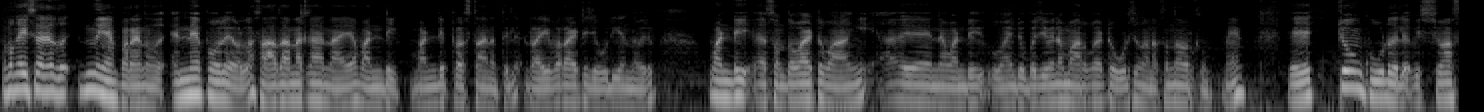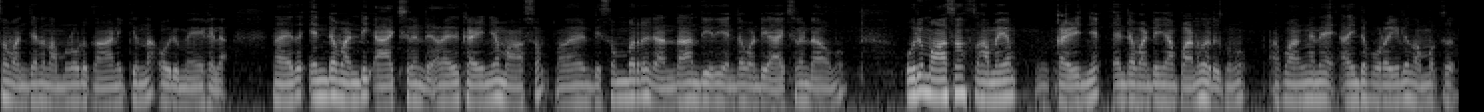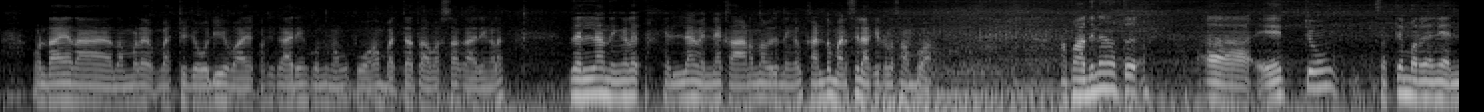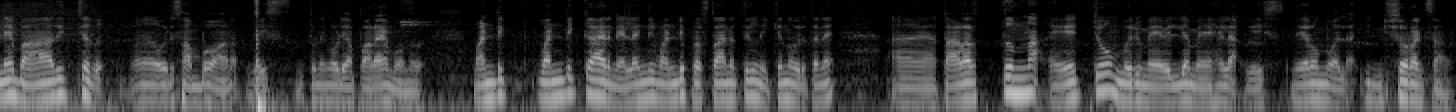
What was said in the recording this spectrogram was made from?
അപ്പം കൈസ് അതായത് ഇന്ന് ഞാൻ പറയുന്നത് എന്നെ പോലെയുള്ള സാധാരണക്കാരനായ വണ്ടി വണ്ടി പ്രസ്ഥാനത്തിൽ ഡ്രൈവറായിട്ട് ജോലി ചെയ്യുന്നവരും വണ്ടി സ്വന്തമായിട്ട് വാങ്ങി പിന്നെ വണ്ടി അതിന്റെ ഉപജീവന മാർഗമായിട്ട് ഓടിച്ച് നടക്കുന്നവർക്കും ഏറ്റവും കൂടുതൽ വിശ്വാസ വഞ്ചന നമ്മളോട് കാണിക്കുന്ന ഒരു മേഖല. അതായത് എന്റെ വണ്ടി ആക്സിഡന്റ് അതായത് കഴിഞ്ഞ മാസം അതായത് ഡിസംബർ രണ്ടാം തീയതി എന്റെ വണ്ടി ആക്സിഡന്റ് ആവുന്നു. ഒരു മാസം സമയം കഴിഞ്ഞ് എന്റെ വണ്ടി ഞാൻ പണിതെടുക്കുന്നു. അപ്പോൾ അങ്ങനെ അതിന്റെ പുറകിൽ നമുക്ക് ഉണ്ടായ നമ്മുടെ മറ്റു ജോലി വാ- മറ്റു കാര്യങ്ങൾക്കൊന്നും നമുക്ക് പോകാൻ പറ്റാത്ത അവസ്ഥ കാര്യങ്ങൾ ഇതെല്ലാം നിങ്ങൾ എല്ലാം എന്നെ കാണുന്നവർ നിങ്ങൾ കണ്ട് മനസ്സിലാക്കിയിട്ടുള്ള സംഭവമാണ്. അപ്പോൾ അതിനകത്ത് ഏറ്റവും സത്യം പറഞ്ഞു കഴിഞ്ഞാൽ എന്നെ ബാധിച്ചത് ഒരു സംഭവമാണ്. ഗൈസ് ഇപ്പം നിങ്ങളോട് ഞാൻ പറയാൻ പോകുന്നത്. വണ്ടി വണ്ടിക്കാരനെ അല്ലെങ്കിൽ വണ്ടി പ്രസ്ഥാനത്തിൽ നിൽക്കുന്ന ഒരുത്തനെ തളർത്തുന്ന ഏറ്റവും ഒരു വലിയ മേഖല ഗൈസ് വേറൊന്നുമല്ല ഇൻഷുറൻസ് ആണ്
